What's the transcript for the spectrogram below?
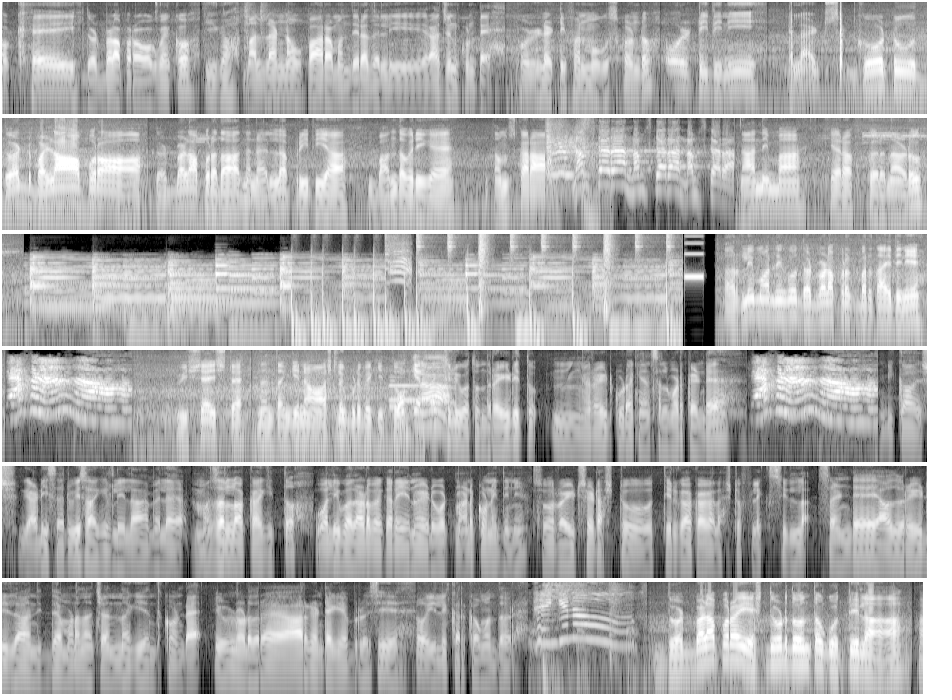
Okay Doddaballapura ಹೋಗ್ಬೇಕು. ಈಗ ಮಲ್ಲಣ್ಣ ಉಪಹಾರ ಮಂದಿರದಲ್ಲಿ ರಾಜನ್ ಕುಂಟೆ. ಒಳ್ಳೆ ಟಿಫನ್ ಮುಗಿಸ್ಕೊಂಡು ಹೊರಟಿದ್ದೀನಿ ಲೆಟ್ಸ್ ಗೋ ಟು ದೊಡ್ಡಬಳ್ಳಾಪುರ. ದೊಡ್ಡಬಳ್ಳಾಪುರದ ನನ್ನೆಲ್ಲ ಪ್ರೀತಿಯ ಬಾಂಧವರಿಗೆ ನಮಸ್ಕಾರ. ನಮಸ್ಕಾರ ನಮಸ್ಕಾರ ನಮಸ್ಕಾರ. ನಾನು ನಿಮ್ಮ care of Karunadu. Early morning ದೊಡ್ಡಬಳ್ಳಾಪುರಕ್ಕೆ ಬರ್ತಾ ಇದ್ದೀನಿ. ವಿಷಯ ಇಷ್ಟೇ. ನನ್ನ ತಂಗಿನ ಹಾಸ್ಟ್ಲಿಗೆ ಬಿಡಬೇಕಿತ್ತು. ಆಕ್ಚುಲಿ ಆ್ಯಕ್ಚುಲಿ ಇವತ್ತೊಂದು ರೈಡ್ ಇತ್ತು. ರೈಡ್ ಕೂಡ ಕ್ಯಾನ್ಸಲ್ ಮಾಡ್ಕೊಂಡೆ. ಬಿಕಾಸ್ ಗಾಡಿ ಸರ್ವಿಸ್ ಆಗಿರಲಿಲ್ಲ ಆಮೇಲೆ ಮಜಲ್ ಲಾಕ್ ಆಗಿತ್ತು. ವಾಲಿಬಾಲ್ ಆಡ್ಬೇಕಾದ್ರೆ ಏನೋ ಎಡವಟ್ ಮಾಡ್ಕೊಂಡಿದ್ದೀನಿ. ಸೊ ರೈಟ್ ಸೈಡ್ ಅಷ್ಟು ತಿರ್ಗಾಕಾಗಲ್ಲ ಅಷ್ಟು ಫ್ಲೆಕ್ಸ್ ಇಲ್ಲ. ಸಂಡೇ ಯಾವುದು ರೈಡ್ ಇಲ್ಲ ನಿದ್ದೆ ಮಾಡೋಣ ಚೆನ್ನಾಗಿ ಅಂದ್ಕೊಂಡೆ ಇವಳು ನೋಡಿದ್ರೆ ಆರು ಗಂಟೆಗೆ ಎಬ್ರಿಸಿ ಸೊ ಇಲ್ಲಿ ಕರ್ಕೊಂಬಂದವ್ರೆ. ದೊಡ್ಡಬಳ್ಳಾಪುರ ಎಷ್ಟು ದೊಡ್ಡದು ಅಂತ ಗೊತ್ತಿಲ್ಲ,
